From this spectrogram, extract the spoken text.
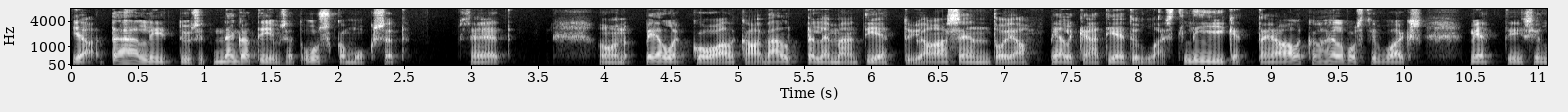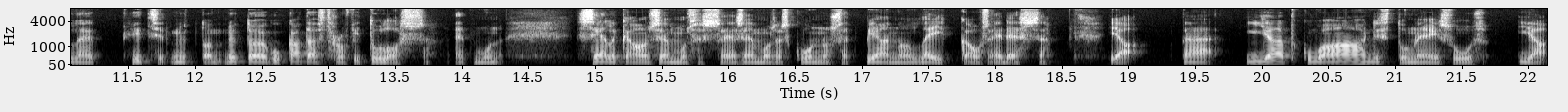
Ja tähän liittyy sitten negatiiviset uskomukset, se, että on pelkoa, alkaa välttelemään tiettyjä asentoja, pelkää tietynlaista liikettä ja alkaa helposti vaikka miettiä sillä, että hitsi, nyt on, nyt on joku katastrofi tulossa, että mun selkä on semmoisessa ja semmoisessa kunnossa, että pian on leikkaus edessä. Ja tämä jatkuva ahdistuneisuus ja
